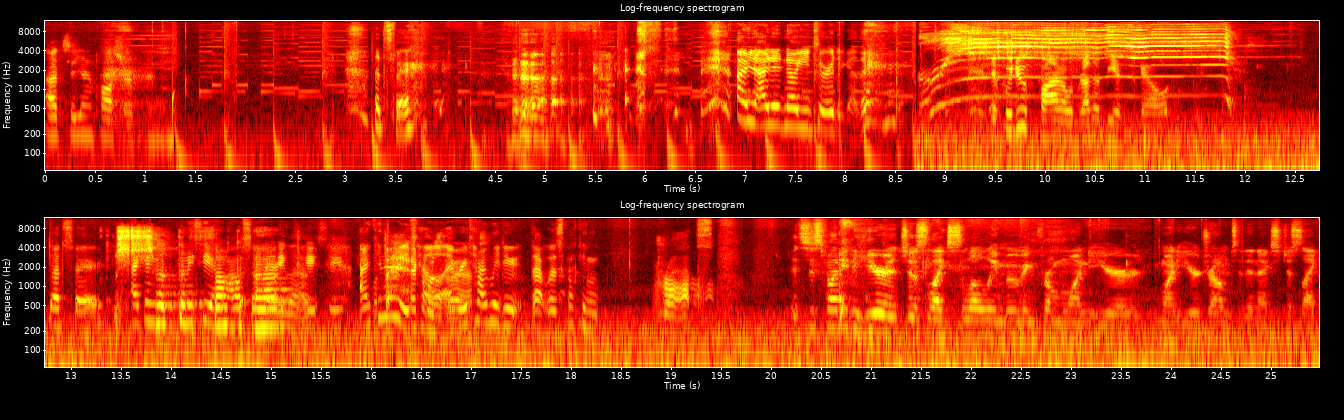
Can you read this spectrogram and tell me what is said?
I'd say you're an imposter. That's fair. I, I didn't know you two were together. If we do five, I would rather be a skill. That's fair. I can Shut let me see fuck how else up. I can I can already tell every time we do that was fucking rats. It's just funny to hear it just like slowly moving from one ear, one eardrum to the next, just like,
